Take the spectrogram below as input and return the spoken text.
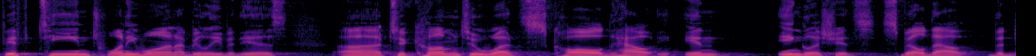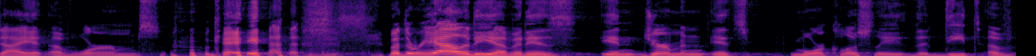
1521, I believe it is, uh, to come to what's called, how in English it's spelled out, the diet of worms, okay? but the reality of it is, in German, it's more closely the Diet of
